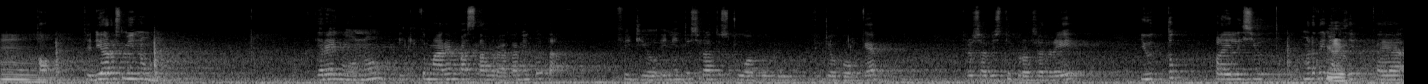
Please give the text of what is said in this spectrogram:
Hmm. Tok. jadi harus minum akhirnya ngono iki kemarin pas tabrakan itu tak video ini tuh 120 video bokep. Terus habis itu browser YouTube playlist YouTube. Ngerti nggak Iya. sih? Kayak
